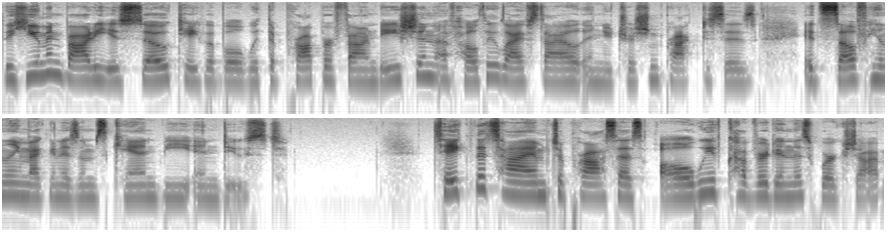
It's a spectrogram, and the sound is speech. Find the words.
The human body is so capable with the proper foundation of healthy lifestyle and nutrition practices, its self healing mechanisms can be induced. Take the time to process all we've covered in this workshop.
